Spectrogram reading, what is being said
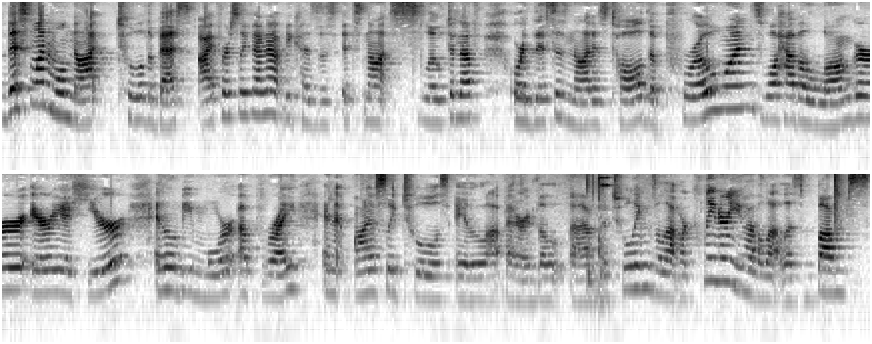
This one will not tool the best, I personally found out, because this, it's not sloped enough or this is not as tall. The Pro ones will have a longer area here and it'll be more upright and it honestly tools a lot better. The, um, the tooling is a lot more cleaner, you have a lot less bumps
